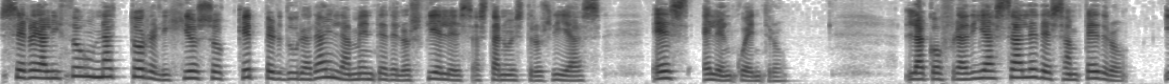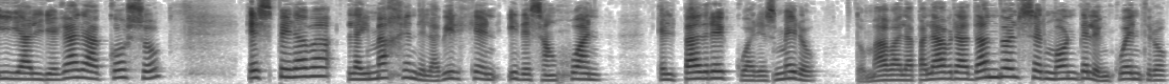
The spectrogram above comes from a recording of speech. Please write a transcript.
se realizó un acto religioso que perdurará en la mente de los fieles hasta nuestros días. Es el encuentro. La cofradía sale de San Pedro y al llegar a Acoso esperaba la imagen de la Virgen y de San Juan. El padre Cuaresmero tomaba la palabra dando el sermón del encuentro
